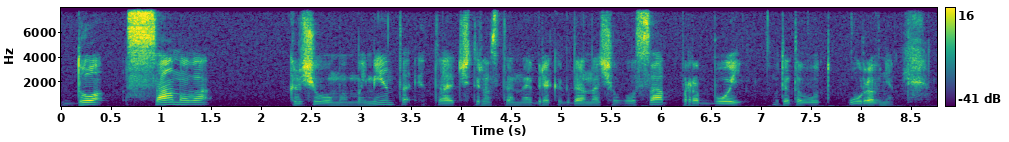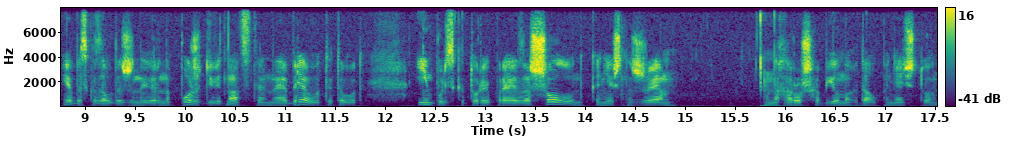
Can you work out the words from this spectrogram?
до самого ключевого момента, это 14 ноября, когда начался пробой вот этого вот уровня. Я бы сказал даже, наверное, позже, 19 ноября, вот это вот импульс, который произошел, он, конечно же, на хороших объемах дал понять, что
